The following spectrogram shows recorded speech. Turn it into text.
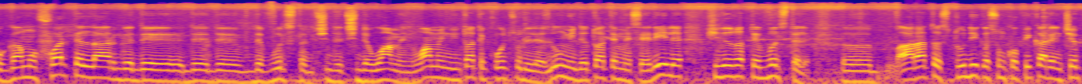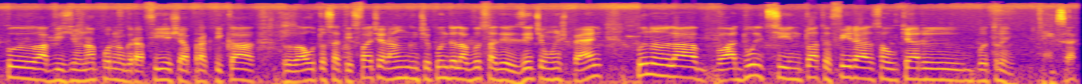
o gamă foarte largă de, de, de, de vârstă și de, și de oameni. Oameni din toate colțurile lumii, de toate meseriile și de toate vârstele. Uh, arată studii că sunt copii care încep uh, a viziona pornografie și a practica uh, autosatisfacerea începând de la vârsta de 10-11 ani până la adulți în toată firea sau chiar bătrâni. Exact.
